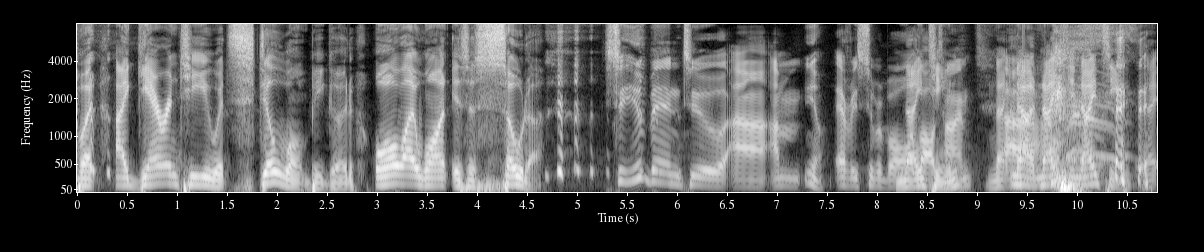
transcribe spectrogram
but I guarantee you it still won't be good. All I want is a soda. So you've been to, uh, I'm, you know, every Super Bowl of all time. Ni- Uh, no, nineteen, nineteen. Ni-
